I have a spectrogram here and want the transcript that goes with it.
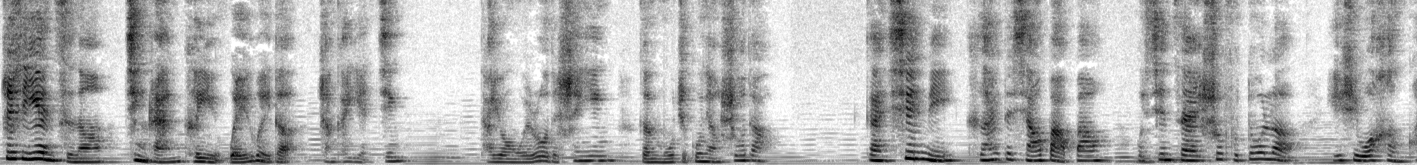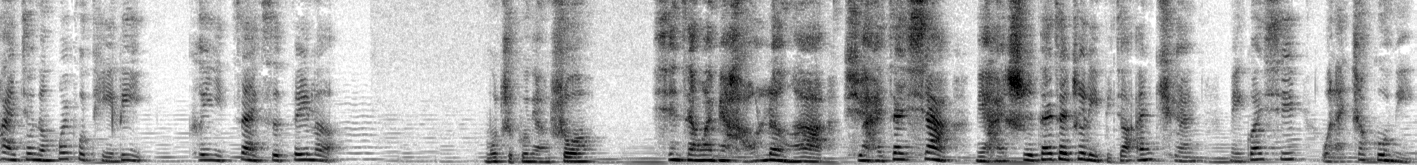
这只燕子呢，竟然可以微微地张开眼睛。他用微弱的声音跟拇指姑娘说道：“感谢你，可爱的小宝宝，我现在舒服多了。也许我很快就能恢复体力，可以再次飞了。”拇指姑娘说：“现在外面好冷啊，雪还在下，你还是待在这里比较安全。没关系，我来照顾你。”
